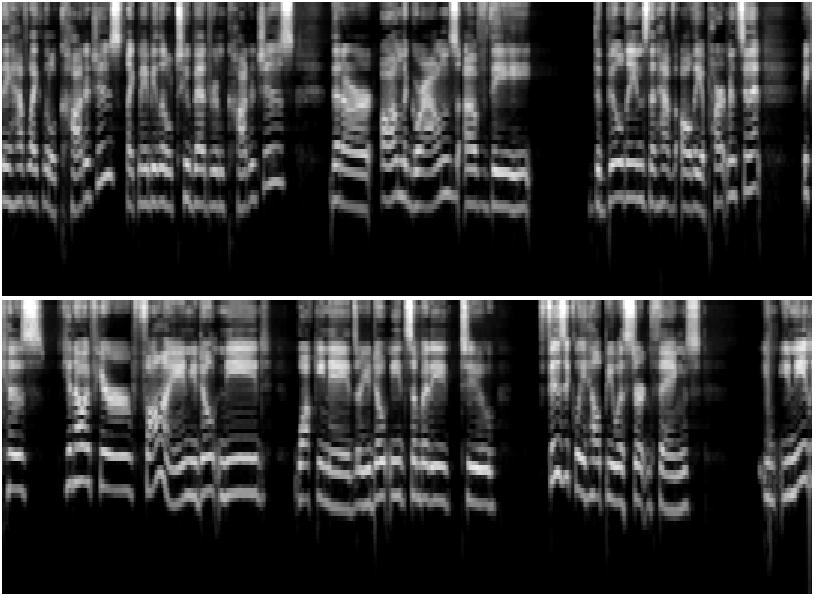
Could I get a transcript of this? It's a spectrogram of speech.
they have like little cottages, like maybe little two bedroom cottages that are on the grounds of the the buildings that have all the apartments in it because you know if you're fine you don't need walking aids or you don't need somebody to physically help you with certain things. You you need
